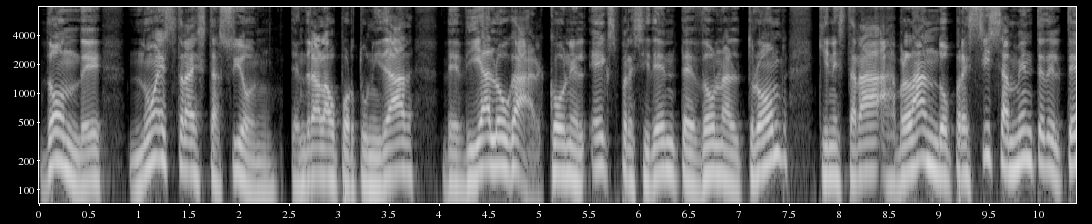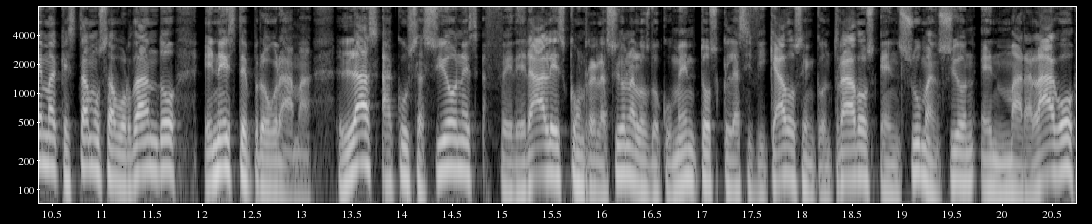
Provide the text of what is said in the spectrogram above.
donde nuestra estación tendrá la oportunidad de dialogar con el expresidente Donald Trump, quien estará hablando precisamente del tema que estamos abordando en este programa, las acusaciones federales con relación a los documentos clasificados encontrados en su mansión en Maralago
